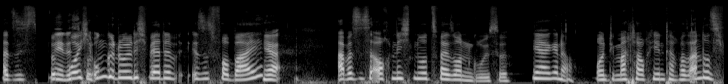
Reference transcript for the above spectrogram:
Also es, Nee, das bevor ist ich ungeduldig werde, ist es vorbei. Ja. Aber es ist auch nicht nur zwei Sonnengrüße. Ja, genau. Und die macht auch jeden Tag was anderes. Ich,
